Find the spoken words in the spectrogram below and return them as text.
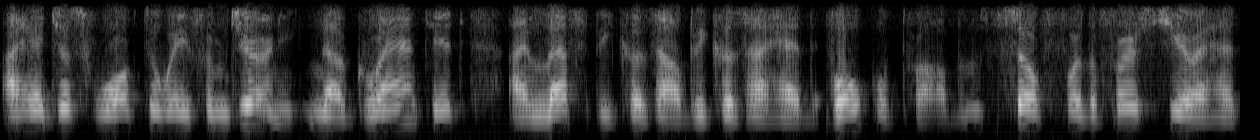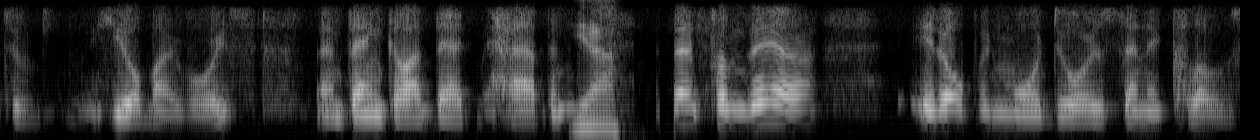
I had just walked away from Journey. Now, granted, I left because I because I had vocal problems. So for the first year, I had to heal my voice, and thank God that happened. Yeah. Then from there, it opened more doors than it closed.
